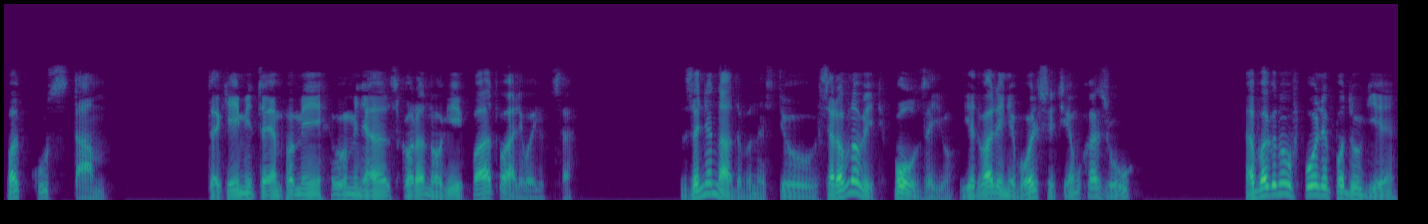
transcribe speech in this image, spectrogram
по кустам. Такими темпами у меня скоро ноги поотваливаются. За ненадобностью все равно ведь ползаю, едва ли не больше, чем хожу. Обогнув поле по дуге,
